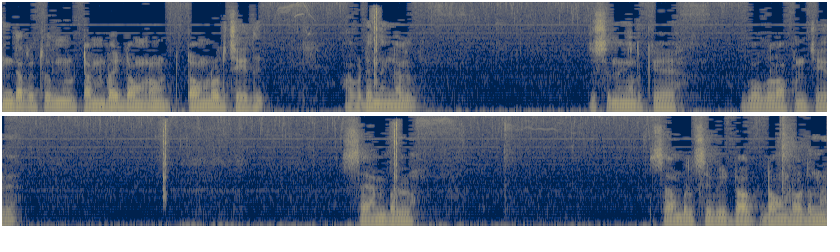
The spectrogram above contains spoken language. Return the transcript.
ഇന്റർനെറ്റിൽ നിന്ന് ടെംപ്ലേറ്റ് ഡൗൺലോഡ് ഡൗൺലോഡ് ചെയ്ത് അവിടെ നിങ്ങൾ ജസ്റ്റ് നിങ്ങൾക്ക് ഗൂഗിൾ ഓപ്പൺ ചെയ്ത് sample sample C V doc download എന്ന്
